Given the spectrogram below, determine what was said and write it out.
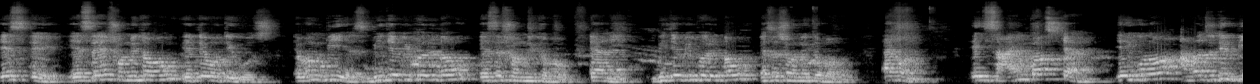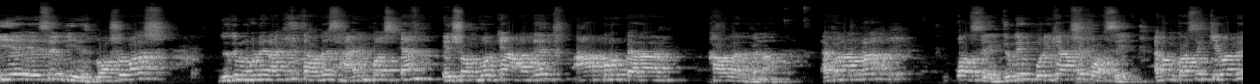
এস এ এস এ সন্নিহিত বাহু, এতে অতিভুজ। এবং বিএস বিতে বিপরীত বাহু এস এ সন্নিহিত বাহু। ট্যান এ বিতে বিপরীত বাহু এস এ সন্নিহিত বাহু। এখন, এই সাইন কস ট্যান এইগুলো আমরা যদি বিএ এস এ বিএস বসবাস যদি মনে রাখি, তাহলে সাইন কস ট্যান এই সম্পর্কে আমাদের আর কোনো প্যারা খাওয়া লাগবে না। এখন আমরা কসেক যদি পরীক্ষা আসে কসেক এখন কসেক কীভাবে?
